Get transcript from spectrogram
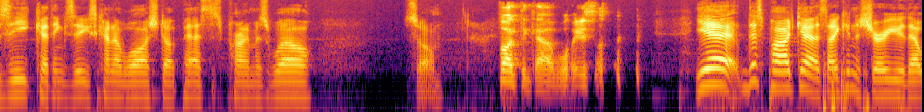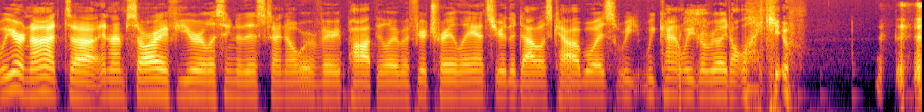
Zeke. I think Zeke's kind of washed up past his prime as well. So, Fuck the Cowboys. yeah, this podcast, I can assure you that we are not, uh, and I'm sorry if you're listening to this because I know we're very popular, but if you're Trey Lance, you're the Dallas Cowboys, we, we kind of, we really don't like you.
